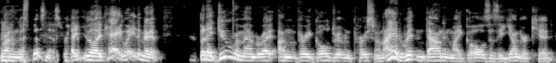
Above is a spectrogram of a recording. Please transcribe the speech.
running this business right you're like hey wait a minute but i do remember I, i'm a very goal driven person and i had written down in my goals as a younger kid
